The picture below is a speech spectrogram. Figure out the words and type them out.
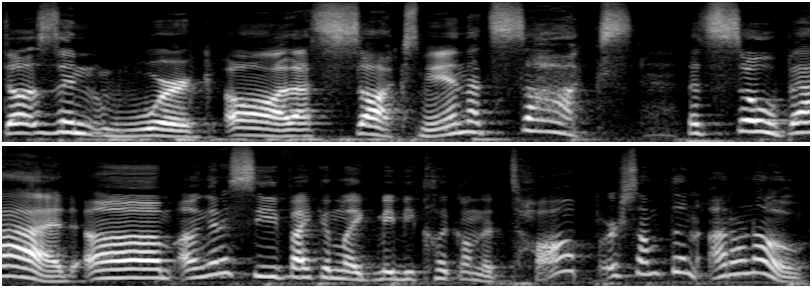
doesn't work. Oh, that sucks, man. That sucks. That's so bad. Um, I'm gonna see if I can like maybe click on the top or something. I don't know.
